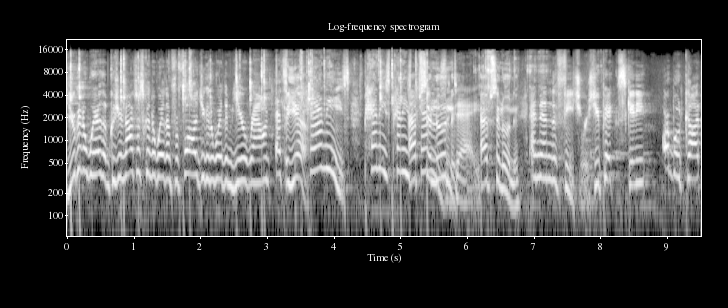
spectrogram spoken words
You're gonna wear them because you're not just gonna wear them for fall, you're gonna wear them year round. That's Yeah. pennies, pennies, pennies, pennies Absolutely. a day. Absolutely. And then the features. You pick skinny or boot cut.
